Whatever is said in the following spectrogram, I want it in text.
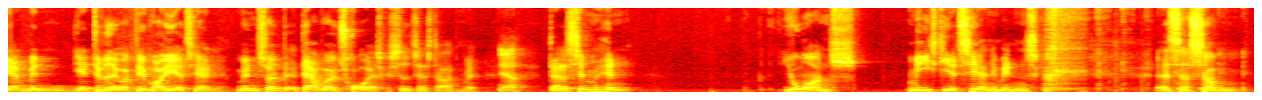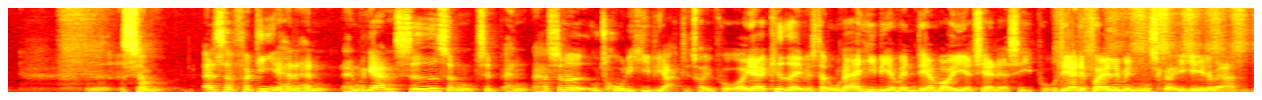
Ja, men ja, det ved jeg godt, det er meget irriterende. Men så der, hvor jeg tror, jeg skal sidde til at starte med, Ja. der er der simpelthen jordens mest irriterende menneske. altså som, som altså fordi han, han, han vil gerne sidde sådan til, han har sådan noget utrolig hippieagtigt tøj på. Og jeg er ked af, hvis der er nogen, der er hippier, men det er meget irriterende at se på. Det er det for alle mennesker i hele verden.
